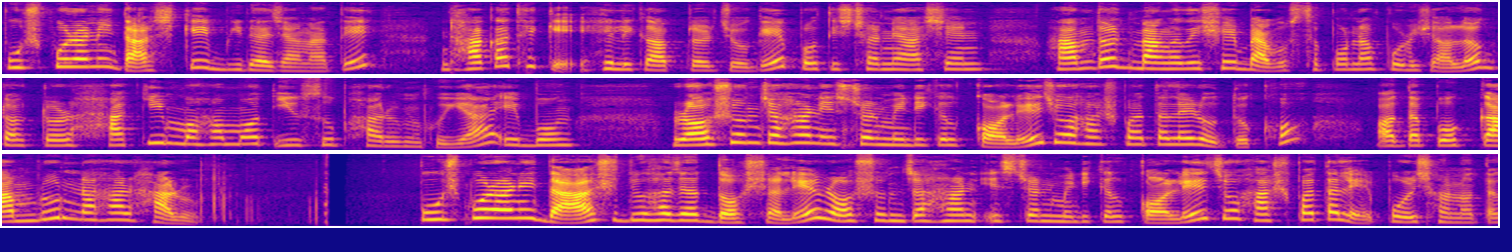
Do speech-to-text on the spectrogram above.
পুষ্পরানী দাসকে বিদায় জানাতে ঢাকা থেকে হেলিকপ্টার যোগে প্রতিষ্ঠানে আসেন হামদর্দ বাংলাদেশের ব্যবস্থাপনা পরিচালক ডক্টর হাকিম মোহাম্মদ ইউসুফ হারুন ভুইয়া এবং Roshan Jahan eastern medical college ও হাসপাতালের অধ্যক্ষ অধ্যাপক কামরুন নাহার হারুন। পুষ্পরানী দাস দু হাজার দশ সালে Roshan Jahan eastern medical college ও হাসপাতালের পরিচ্ছন্নতা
